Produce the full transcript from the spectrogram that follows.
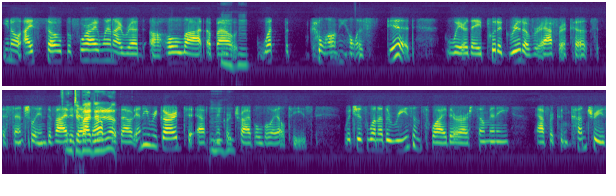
you know I so before I went I read a whole lot about mm-hmm. what the colonialists did where they put a grid over Africa essentially and divided, and divided up, it up without any regard to ethnic mm-hmm. or tribal loyalties, which is one of the reasons why there are so many African countries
